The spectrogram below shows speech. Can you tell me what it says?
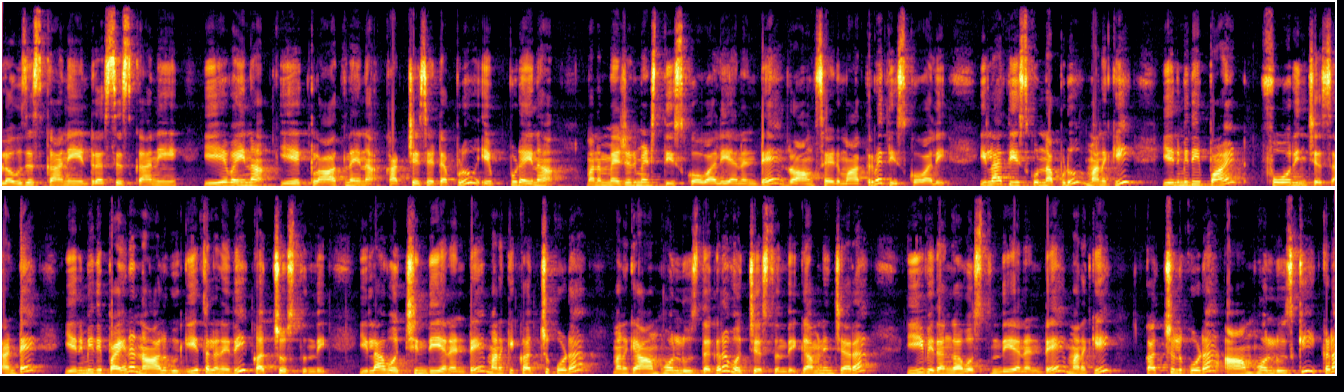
బ్లౌజెస్ కానీ డ్రెస్సెస్ కానీ ఏవైనా ఏ క్లాత్నైనా కట్ చేసేటప్పుడు ఎప్పుడైనా మనం మెజర్మెంట్స్ తీసుకోవాలి అని అంటే రాంగ్ సైడ్ మాత్రమే తీసుకోవాలి. ఇలా తీసుకున్నప్పుడు మనకి ఎనిమిది పాయింట్ ఫోర్ ఇంచెస్ అంటే ఎనిమిది పైన నాలుగు గీతలు అనేది ఖర్చు వస్తుంది. ఇలా వచ్చింది అని అంటే మనకి ఖర్చు కూడా మనకి ఆమ్ హోల్ లూజ్ దగ్గర వచ్చేస్తుంది. గమనించారా? ఈ విధంగా వస్తుంది అని అంటే మనకి ఖర్చులు కూడా ఆమ్ హోల్ లూజ్కి ఇక్కడ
